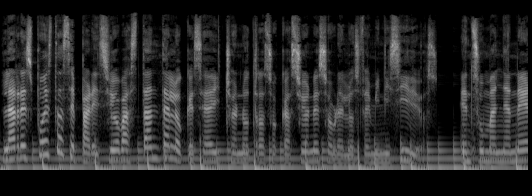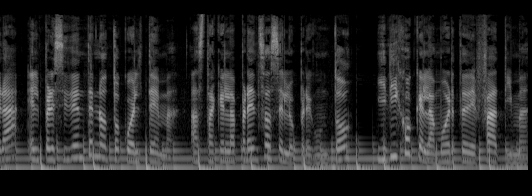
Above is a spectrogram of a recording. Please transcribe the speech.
La respuesta se pareció bastante a lo que se ha dicho en otras ocasiones sobre los feminicidios. En su mañanera, el presidente no tocó el tema, hasta que la prensa se lo preguntó y dijo que la muerte de Fátima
